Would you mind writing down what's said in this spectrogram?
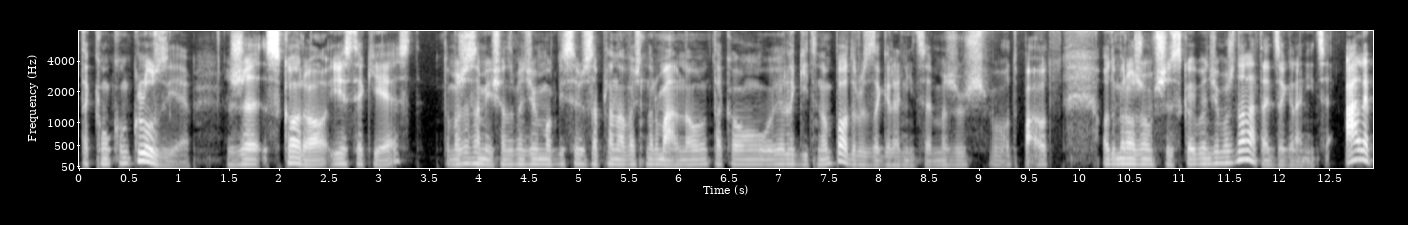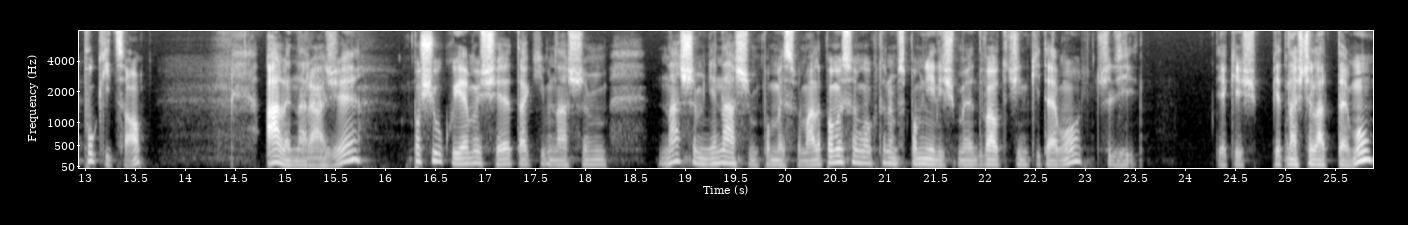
taką konkluzję, że skoro jest jak jest, to może za miesiąc będziemy mogli sobie już zaplanować normalną, taką legitną podróż za granicę. Może już od, odmrożą wszystko i będzie można latać za granicę. Ale póki co, ale na razie posiłkujemy się takim naszym, naszym, nie naszym pomysłem, ale pomysłem, o którym wspomnieliśmy dwa odcinki temu, czyli jakieś 15 lat temu,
